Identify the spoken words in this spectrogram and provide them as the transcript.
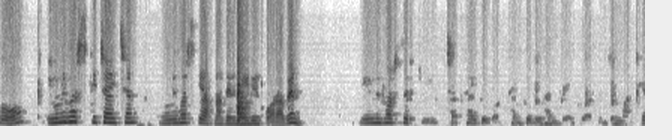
তো ইউনিভার্স কি চাইছেন? ইউনিভার্স কি আপনাদের মেরির করাবেন? ইউনিভার্সের কি ইচ্ছা? Thank you thank you thank you মাকে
